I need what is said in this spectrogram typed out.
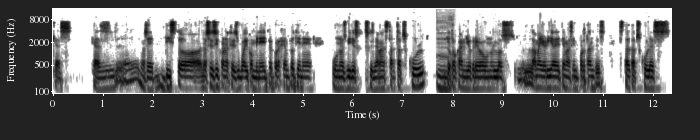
que has, que has eh, no sé, visto, no sé si conoces Y Combinator, por ejemplo, tiene unos vídeos que se llaman Startup School, que tocan, yo creo, uno los, la mayoría de temas importantes. Startup School es,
